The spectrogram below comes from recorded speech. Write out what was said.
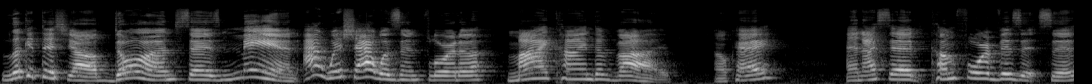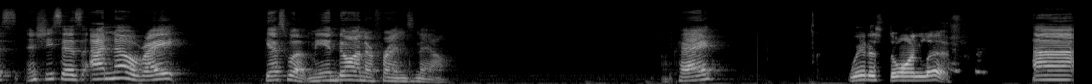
look at this, y'all. Dawn says, Man, I wish I was in Florida. My kind of vibe. Okay. And I said, Come for a visit, sis. And she says, I know, right? Guess what? Me and Dawn are friends now. Okay. Where does Dawn live? Uh,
